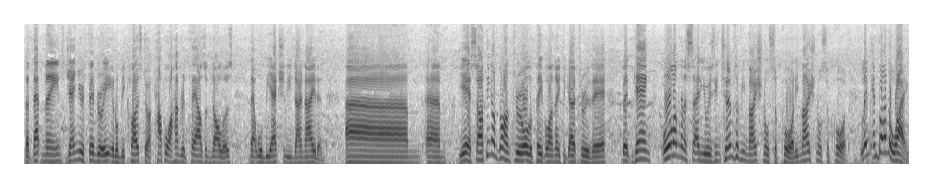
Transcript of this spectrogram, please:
that that means January, February, it'll be close to a couple of hundred thousand dollars that will be actually donated. Um, um, yeah, so I think I've gone through all the people I need to go through there. But gang, all I'm going to say to you is in terms of emotional support, emotional support. Let me, and by the way,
